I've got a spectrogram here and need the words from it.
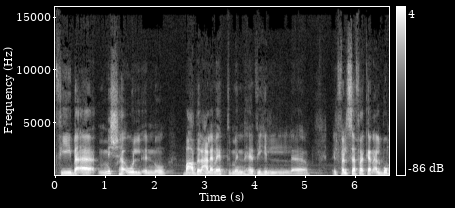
في بقى مش هقول إنه بعض العلامات من هذه ال- الفلسفة كان ألبوم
